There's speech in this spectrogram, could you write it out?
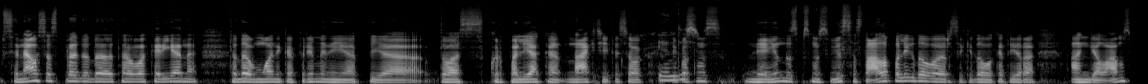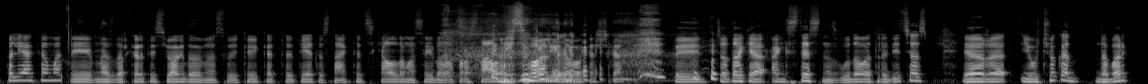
seniausias pradeda tą vakarienę. Tada Monika priminė apie tuos, kur palieka nakčiai tiesiog. Tai pas mus, ne indus, pas mus visą stalą palikdavo ir sakydavo, kad tai yra angelams paliekama. Tai mes dar kartais juokdavomės vaikai, kad tėtis naktį atsikeldamas eidavo pro stalą ir suvalgydavo kažką. Tai čia tokia ankstesnės būdavo tradicijos. Ir jaučiu, kad dabar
